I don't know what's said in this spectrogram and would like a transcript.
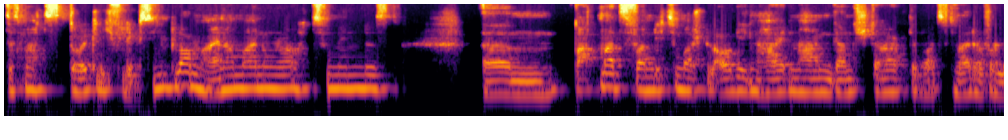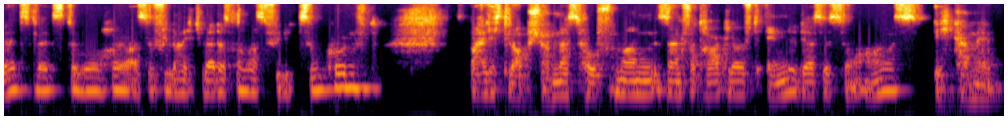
Das macht es deutlich flexibler, meiner Meinung nach zumindest. Ähm, Badmatz fand ich zum Beispiel auch gegen Heidenheim ganz stark. Der war jetzt leider verletzt letzte Woche. Also vielleicht wäre das noch was für die Zukunft. Weil ich glaube schon, dass Hoffmann, sein Vertrag läuft Ende der Saison aus. Ich kann mir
